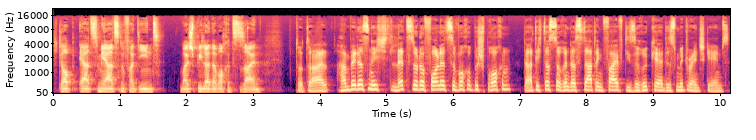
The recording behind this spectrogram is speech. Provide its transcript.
ich glaube, er hat es mehr als nur verdient, mal Spieler der Woche zu sein. Total. Haben wir das nicht letzte oder vorletzte Woche besprochen? Da hatte ich das doch in der Starting Five, diese Rückkehr des Midrange Games.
